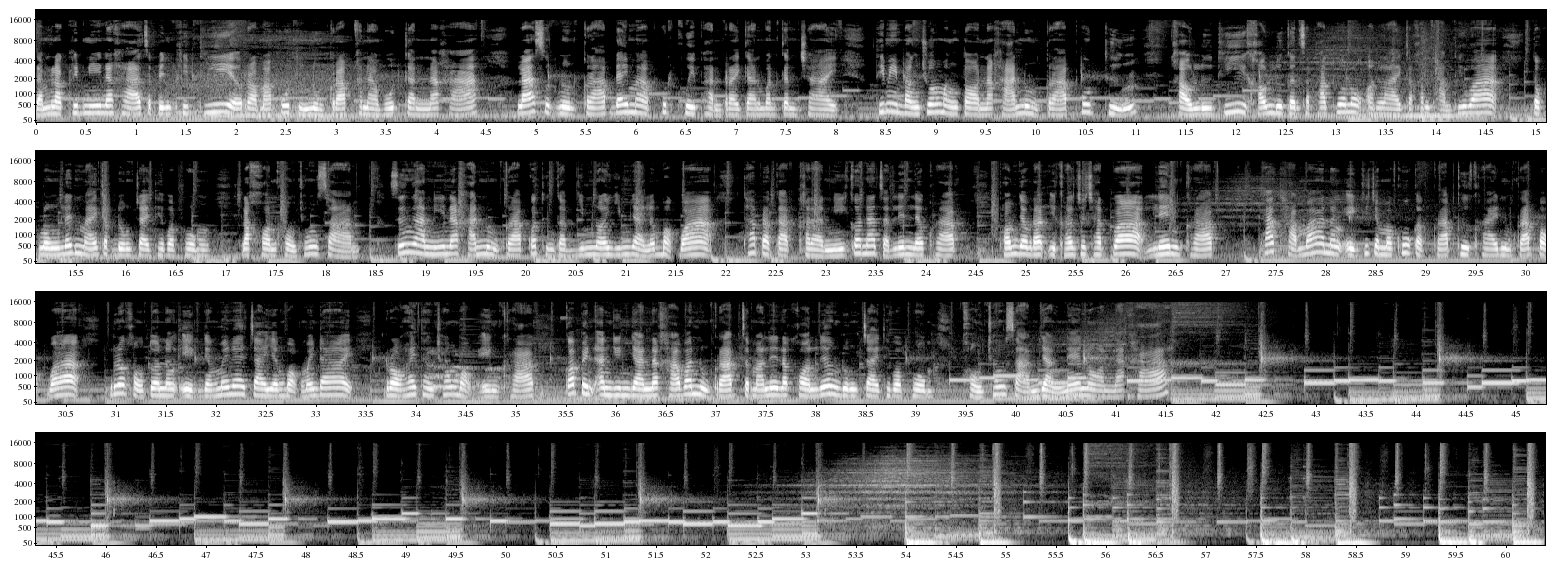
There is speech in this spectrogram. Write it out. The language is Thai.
สำหรับคลิปนี้นะคะจะเป็นคลิปที่เรามาพูดถึงหนุ่มกราฟคณาวุฒิกันนะคะ ล่าสุดหนุ่มกราฟได้มาพูดคุยผ่านรายการวันกันชัย ที่มีบางช่วงบางตอนนะคะ หนุ่มกราฟพูดถึงข่าวลือที่เขาลือกันสะพัดทั่วโลกออนไลน์กับคำถามที่ว่า ตกลงเล่นไหมกับดวงใจเทวพรหมละครของช่อง 3 ซึ่งงานนี้นะคะ หนุ่มกราฟก็ถึงกับยิ้มน้อยยิ้มใหญ่แล้วบอกว่า ถ้าประกาศขนาดนี้ก็น่าจะเล่นแล้วครับ พร้อมยอมรับอีกครั้งชัดๆว่าเล่นครับ ถ้าถามว่านางเอกที่จะมาคู่กับกราฟคือใครหนุ่มกราฟบอกว่า เรื่องของตัวนางเอกยังไม่แน่ใจยังบอกไม่ได้ รอให้ทางช่องบอกเองครับ ก็เป็นอันยืนยันนะคะ ว่าหนุ่มกราฟจะมาเล่นละครเรื่องดวงใจเทวพรมของช่อง 3 อย่างแน่นอนนะคะ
